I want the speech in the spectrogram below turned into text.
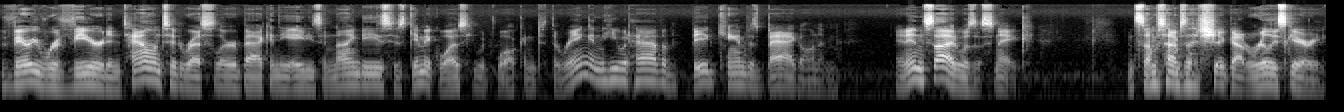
very revered and talented wrestler back in the 80s and 90s. His gimmick was he would walk into the ring and he would have a big canvas bag on him. And inside was a snake. And sometimes that shit got really scary.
